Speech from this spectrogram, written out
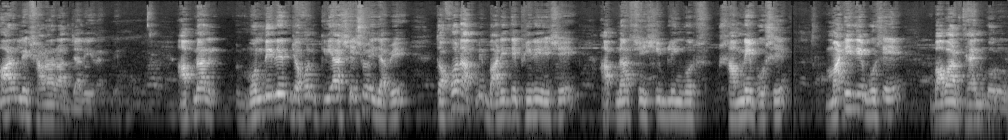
পারলে সারা রাত জ্বালিয়ে রাখবেন। আপনার মন্দিরের যখন ক্রিয়া শেষ হয়ে যাবে, তখন আপনি বাড়িতে ফিরে এসে আপনার সেই শিবলিঙ্গর সামনে বসে, মাটিতে বসে বাবার ধ্যান করুন।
